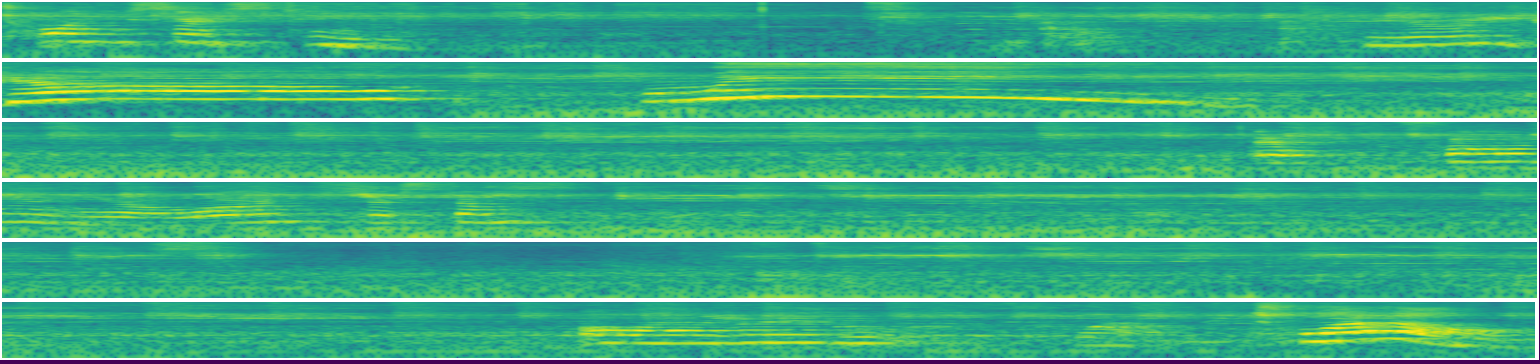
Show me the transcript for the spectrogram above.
Twenty sixteen. Here we go. Whee! There's your phone and your alarm system. Eleven. Twelve.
